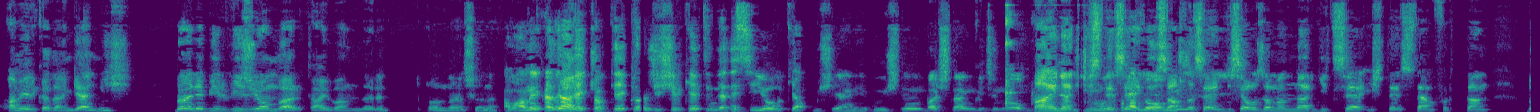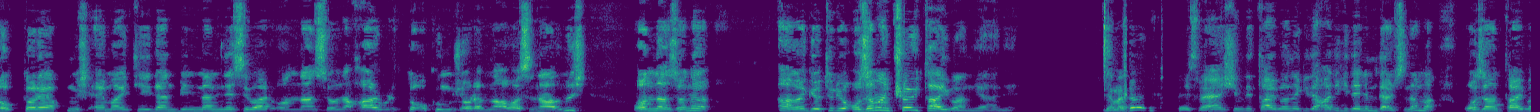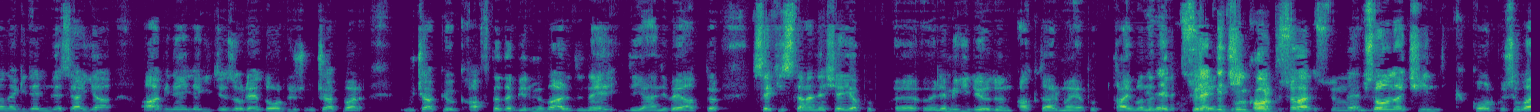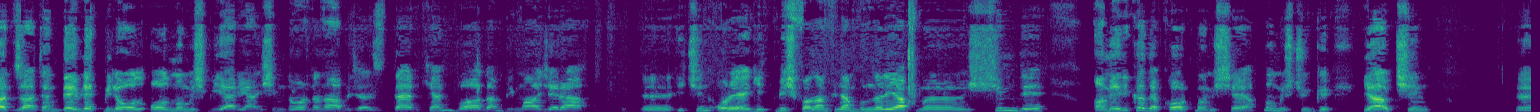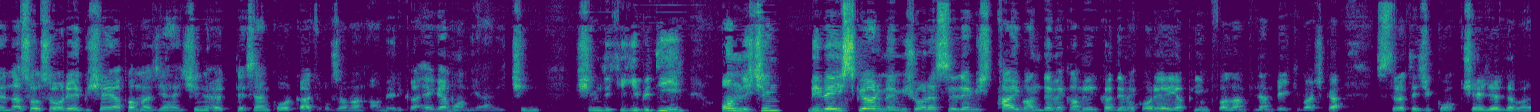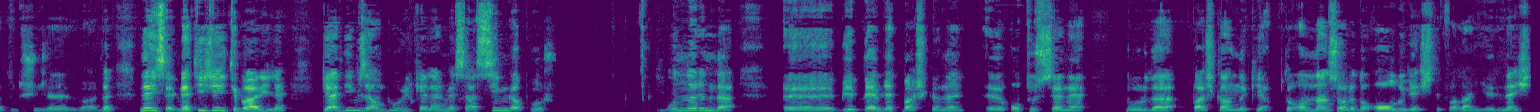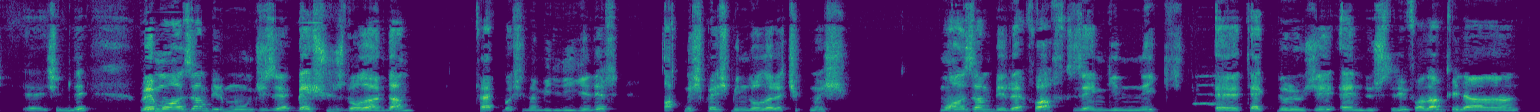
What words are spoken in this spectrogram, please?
Amerika'dan gelmiş böyle bir vizyon var Tayvanlıların ondan sonra. Ama Amerika'daki yani, pek çok teknoloji şirketinde de CEO'luk yapmış yani bu işlerin başlangıcında olmuş. Aynen istese 50 sallasa 50'se o zamanlar gitse işte Stanford'dan doktora yapmış MIT'den bilmem nesi var ondan sonra Harvard'da okumuş oranın havasını almış ondan sonra ama götürüyor o zaman köy Tayvan yani. Değil mi? Resmen. Şimdi Tayvan'a gide hadi gidelim dersin ama o zaman Tayvan'a gidelim desen ya abi neyle gideceğiz? Oraya doğru düz uçak var. Uçak yok. Haftada bir mi vardı? Neydi yani? Veyahut da sekiz tane şey yapıp e, öyle mi gidiyordun aktarma yapıp Tayvan'a? Sürekli şey, Çin korkusu var üstünde. Sonra Çin korkusu var. Zaten devlet bile ol, olmamış bir yer yani şimdi orada ne yapacağız derken bu adam bir macera e, için oraya gitmiş falan filan bunları yapmış. Şimdi Amerika korkmamış, şey yapmamış çünkü ya Çin e, nasıl olsa oraya bir şey yapamaz. Yani Çin'i höt desen korkar. O zaman Amerika hegemon yani Çin şimdiki gibi değil. Onun için bir beis görmemiş. Orası demiş Tayvan demek, Amerika demek. Oraya yapayım falan filan. Belki başka stratejik şeyleri de vardı, düşünceleri de vardı. Neyse netice itibariyle geldiğimiz zaman bu ülkeler mesela Singapur Bunların da e, bir devlet başkanı e, 30 sene burada başkanlık yaptı. Ondan sonra da oğlu geçti falan yerine e, şimdi. Ve muazzam bir mucize 500 dolardan fert başına milli gelir 65 bin dolara çıkmış. Muazzam bir refah, zenginlik, e, teknoloji, endüstri falan filan.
